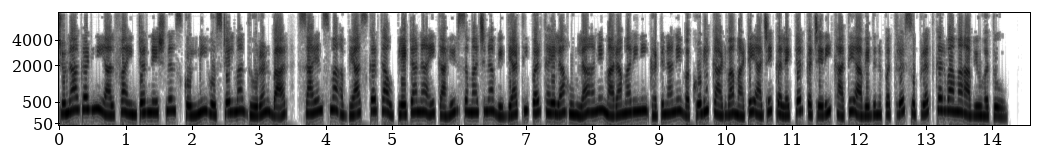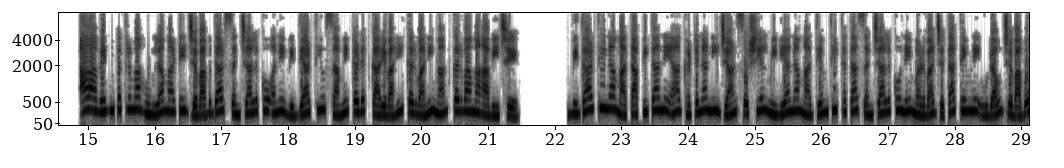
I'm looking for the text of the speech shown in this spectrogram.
જૂનાગઢની આલ્ફા ઇન્ટરનેશનલ સ્કૂલની હોસ્ટેલમાં ધોરણ બાર, સાયન્સમાં અભ્યાસ કરતા ઉપલેટાના એક આહિર સમાજના વિદ્યાર્થી પર થયેલા હુમલા અને મારામારીની ઘટનાને વખોડી કાઢવા માટે આજે કલેક્ટર કચેરી ખાતે આવેદનપત્ર સુપ્રત કરવામાં આવ્યું હતું. આ આવેદનપત્રમાં હુમલા માટે જવાબદાર સંચાલકો અને વિદ્યાર્થીઓ સામે કડક કાર્યવાહી કરવાની માંગ કરવામાં આવી છે. વિદ્યાર્થીના માતાપિતાને આ ઘટનાની જાણ સોશિયલ મીડિયાના માધ્યમથી થતા સંચાલકોને મળવા જતા તેમણે ઉડાઉ જવાબો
